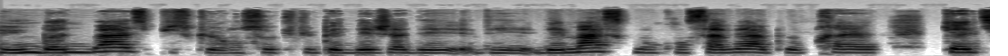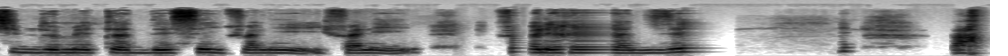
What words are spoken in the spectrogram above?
une bonne base puisqu'on s'occupait déjà des, des, des, masques, donc on savait à peu près quel type de méthode d'essai il fallait, il, fallait, il fallait réaliser. Par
